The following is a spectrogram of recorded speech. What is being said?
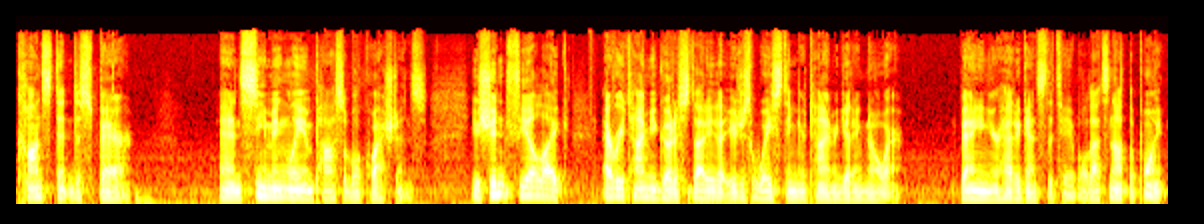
constant despair and seemingly impossible questions. You shouldn't feel like every time you go to study that you're just wasting your time and getting nowhere, banging your head against the table. That's not the point.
